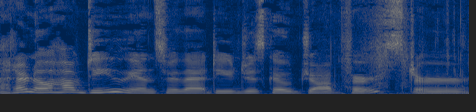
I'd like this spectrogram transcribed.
I don't know. How do you answer that? Do you just go job first or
